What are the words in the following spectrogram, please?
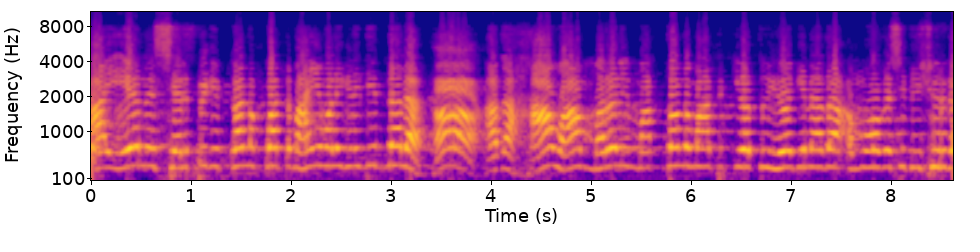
ಆ ಏನು ಶರ್ಪಿಗೆ ಕಣ್ಣು ಕೊಟ್ಟು ಬಾಯಿ ಒಳಗೆ ಇಳಿದಿದ್ನಲ್ಲ ಹಾ. ಅದ ಹಾವ ಮರಳಿ ಮತ್ತೊಂದು ಮಾತು ಕೇಳ್ತು ಯೋಗಿನಾದ ಅಮೋಘ ಸಿದ್ದೇಶ್ವರ್ಗ.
